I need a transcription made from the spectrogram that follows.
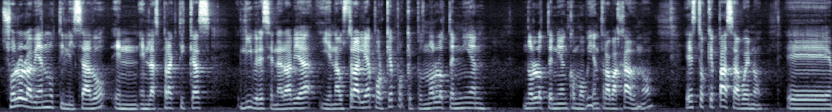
solo lo habían utilizado en, en las prácticas libres en Arabia y en Australia. ¿Por qué? Porque pues no lo tenían, no lo tenían como bien trabajado, ¿no? ¿Esto qué pasa? Bueno, eh,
